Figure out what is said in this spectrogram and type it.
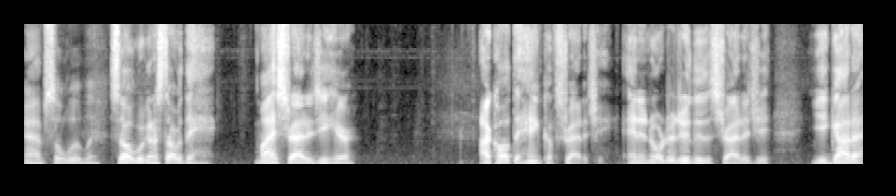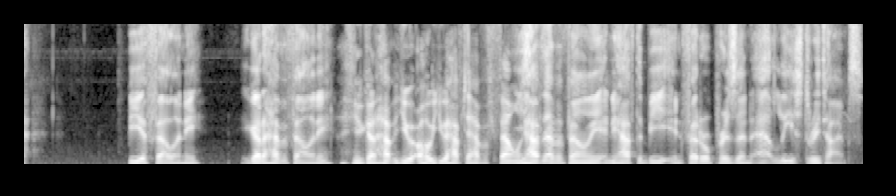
Absolutely. So we're gonna start with the my strategy here. I call it the handcuff strategy. And in order to do the strategy, you gotta be a felony. You gotta have a felony. You gotta have you. Oh, you have to have a felony. You have to have a felony, and you have to be in federal prison at least three times.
